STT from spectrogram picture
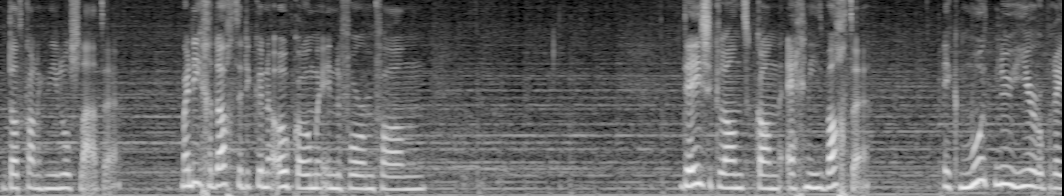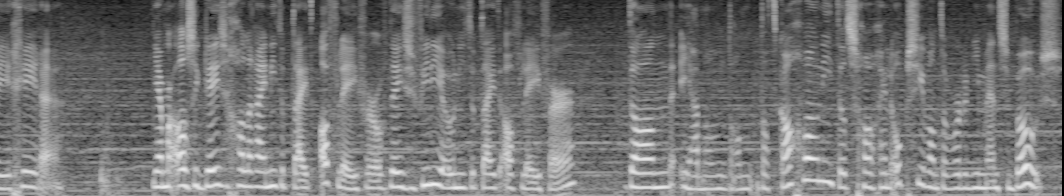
dat kan ik niet loslaten. Maar die gedachten die kunnen ook komen in de vorm van: deze klant kan echt niet wachten. Ik moet nu hierop reageren. Ja, maar als ik deze galerij niet op tijd aflever of deze video niet op tijd aflever, dan ja, dan, dan dat kan gewoon niet. Dat is gewoon geen optie, want dan worden die mensen boos.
